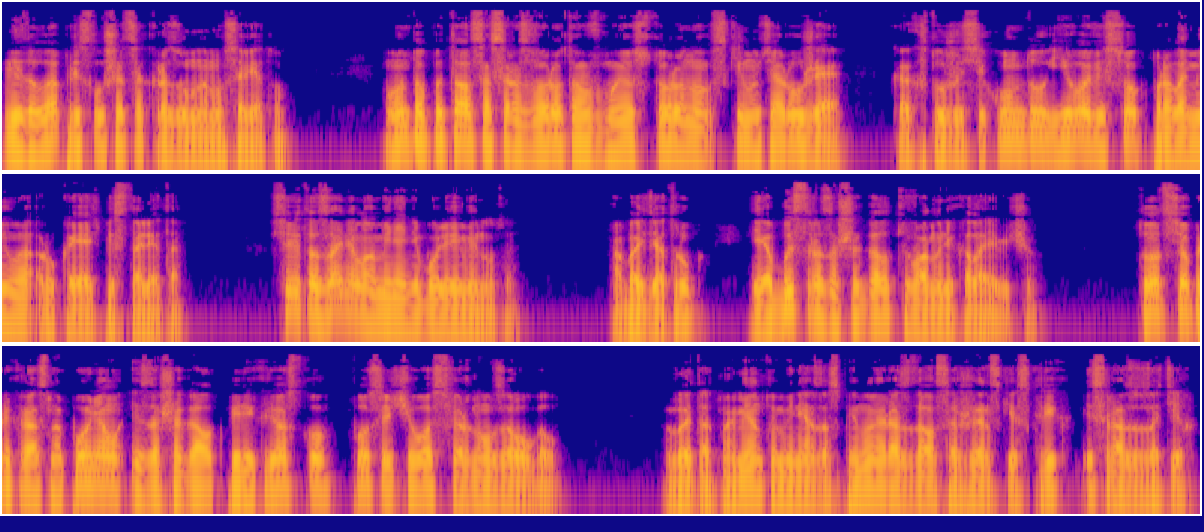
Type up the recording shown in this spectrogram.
не дала прислушаться к разумному совету. Он попытался с разворотом в мою сторону скинуть оружие, как в ту же секунду его висок проломила рукоять пистолета. Все это заняло у меня не более минуты. Обойдя труп, я быстро зашагал к Ивану Николаевичу. Тот все прекрасно понял и зашагал к перекрестку, после чего свернул за угол. В этот момент у меня за спиной раздался женский скрик и сразу затих.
